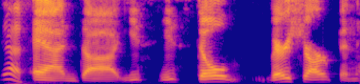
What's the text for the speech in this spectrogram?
Yes. And uh, he's he's still very sharp and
